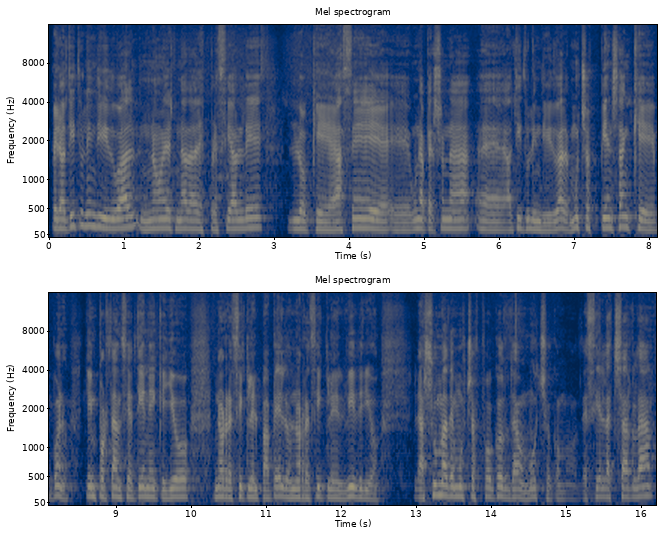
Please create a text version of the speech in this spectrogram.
Pero a título individual no es nada despreciable lo que hace eh, una persona eh, a título individual. Muchos piensan que, bueno, qué importancia tiene que yo no recicle el papel o no recicle el vidrio. La suma de muchos pocos da mucho. Como decía en la charla,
